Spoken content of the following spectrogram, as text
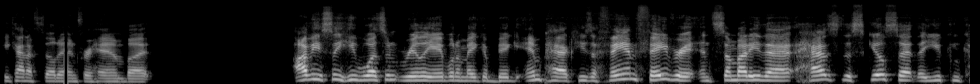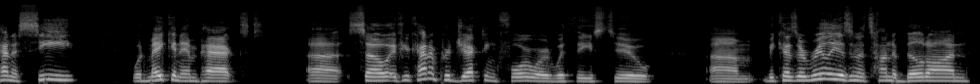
He kind of filled in for him, but obviously he wasn't really able to make a big impact. He's a fan favorite and somebody that has the skill set that you can kind of see would make an impact. Uh, so if you're kind of projecting forward with these two, um, because there really isn't a ton to build on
